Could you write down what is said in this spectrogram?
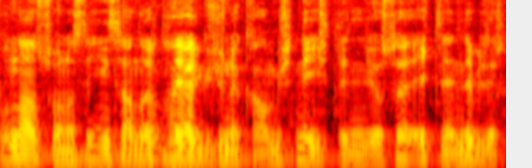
Bundan sonrası insanların hayal gücüne kalmış. Ne isteniliyorsa eklenilebilir.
